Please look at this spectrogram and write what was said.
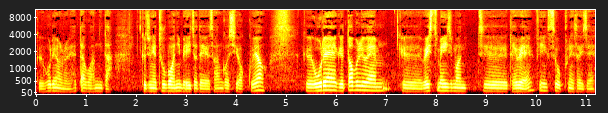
그 홀인원을 했다고 합니다. 그 중에 두 번이 메이저 대회에서 한 것이었고요. 그 올해 그 WM 그 웨이스트 매니지먼트 대회 피닉스 오픈에서 이제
